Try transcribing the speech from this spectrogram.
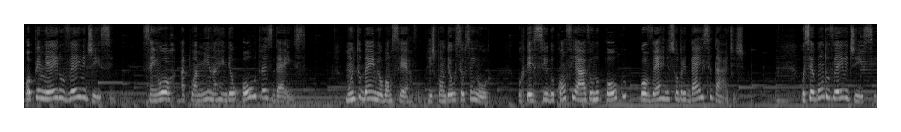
O primeiro veio e disse: Senhor, a tua mina rendeu outras dez. Muito bem, meu bom servo, respondeu o seu senhor. Por ter sido confiável no pouco, governe sobre dez cidades. O segundo veio e disse:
